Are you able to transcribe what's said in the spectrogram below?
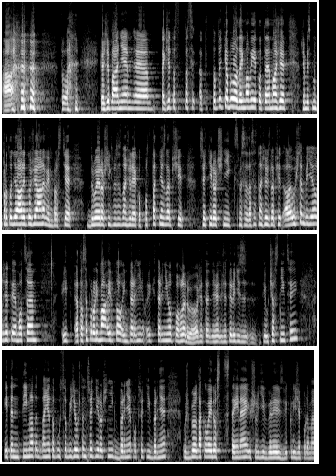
A to, každopádně, eh, takže to, to, to teďka bylo zajímavé jako téma, že, že my jsme proto dělali to, že já nevím, prostě druhý ročník jsme se snažili jako podstatně zlepšit, třetí ročník jsme se zase snažili zlepšit, ale už jsem viděl, že ty emoce, a to se prolímá i do toho interního, externího pohledu, jo? Že, te, že, že, ty lidi, ty účastníci, i ten tým na, ten, na ně to působí, že už ten třetí ročník v Brně, po třetí v Brně, už byl takový dost stejný, už lidi byli zvyklí, že budeme,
